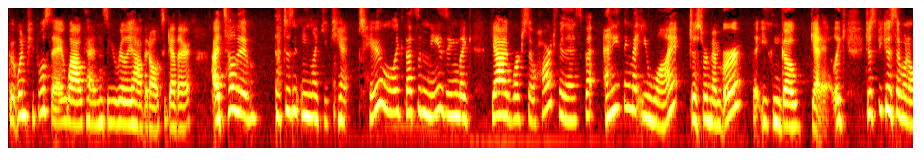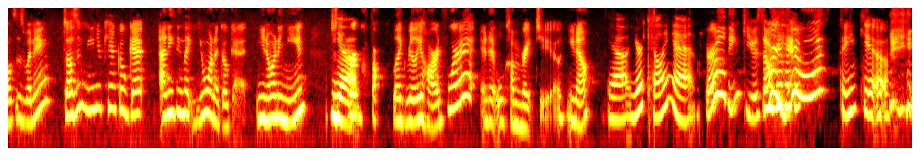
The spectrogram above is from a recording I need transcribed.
But when people say, wow, Kens, you really have it all together, I tell them, that doesn't mean like you can't too. Like, that's amazing. Like, yeah, I've worked so hard for this, but anything that you want, just remember that you can go get it. Like, just because someone else is winning doesn't mean you can't go get anything that you want to go get. You know what I mean? Just yeah. work like really hard for it and it will come right to you, you know? Yeah, you're killing it. Girl, thank you. So are you. thank you.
